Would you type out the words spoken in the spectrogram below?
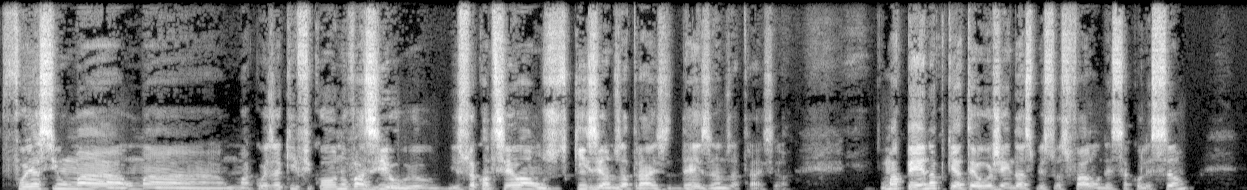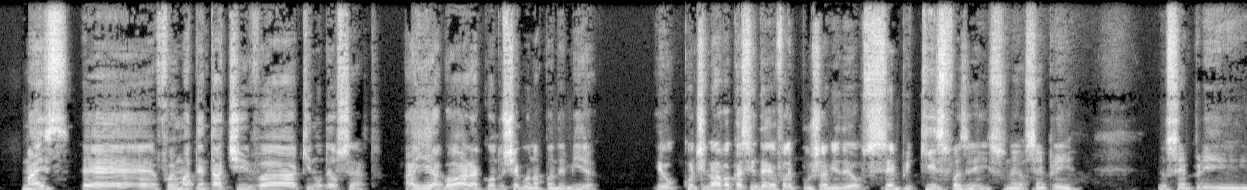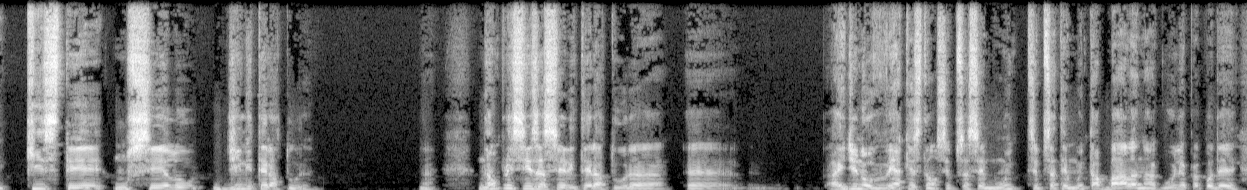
foi assim uma, uma, uma coisa que ficou no vazio. Eu, isso aconteceu há uns 15 anos atrás, 10 anos atrás, sei lá. Uma pena, porque até hoje ainda as pessoas falam dessa coleção, mas é, foi uma tentativa que não deu certo. Aí agora, quando chegou na pandemia, eu continuava com essa ideia. Eu falei, puxa vida, eu sempre quis fazer isso, né? Eu sempre, eu sempre quis ter um selo de literatura. Né? Não precisa ser literatura. É... Aí de novo vem a questão. Você precisa ser muito, você precisa ter muita bala na agulha para poder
